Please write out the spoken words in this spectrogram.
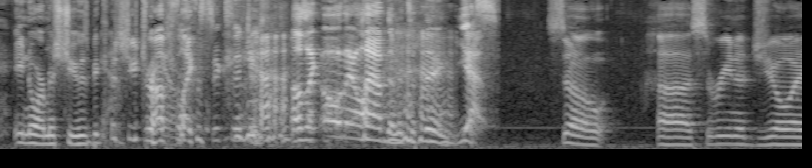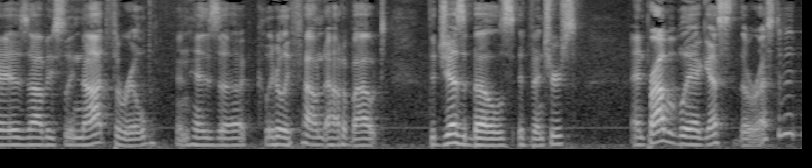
enormous shoes because she drops like six inches. I was like, oh, they all have them. It's a thing. Yes. So, uh, Serena Joy is obviously not thrilled and has uh, clearly found out about the Jezebel's adventures, and probably, I guess, the rest of it.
